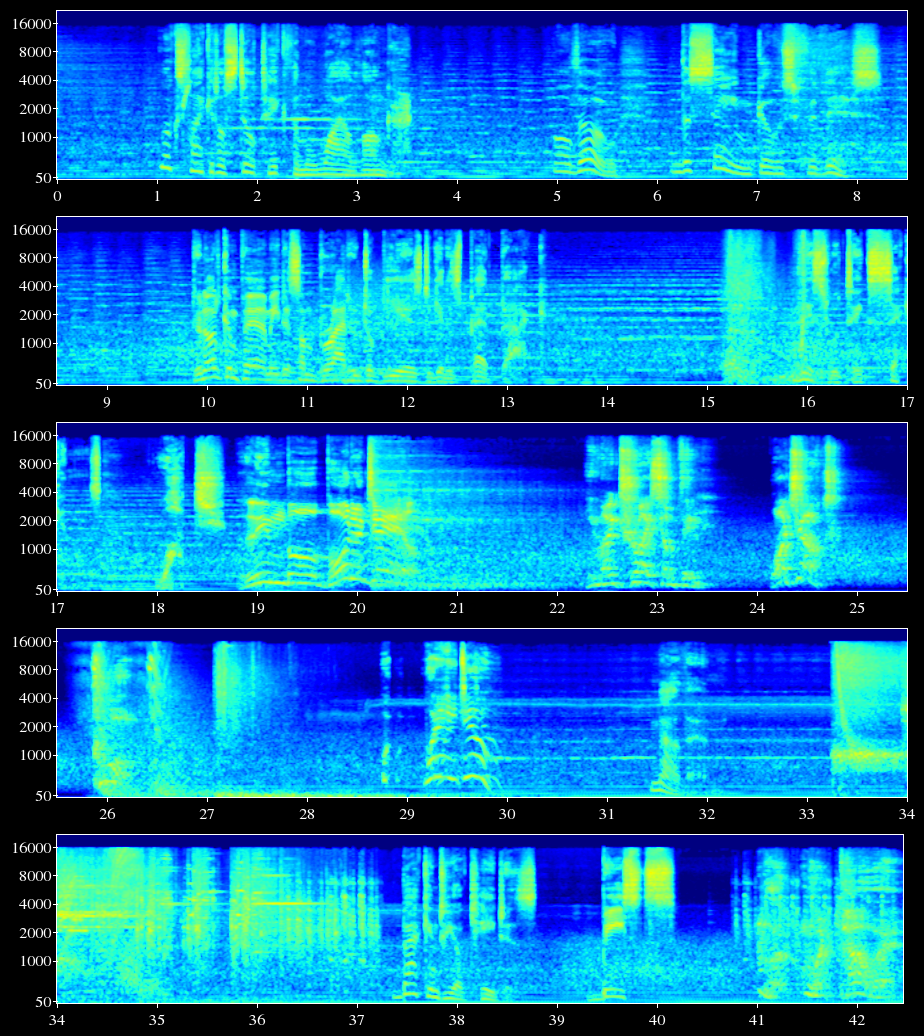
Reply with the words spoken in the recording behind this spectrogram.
Looks like it'll still take them a while longer. Although, the same goes for this. Do not compare me to some brat who took years to get his pet back. This will take seconds. Watch. Limbo Border Jail! He might try something. Watch out! Cool! What, what did he do? Now then. Back into your cages. Beasts. What power?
